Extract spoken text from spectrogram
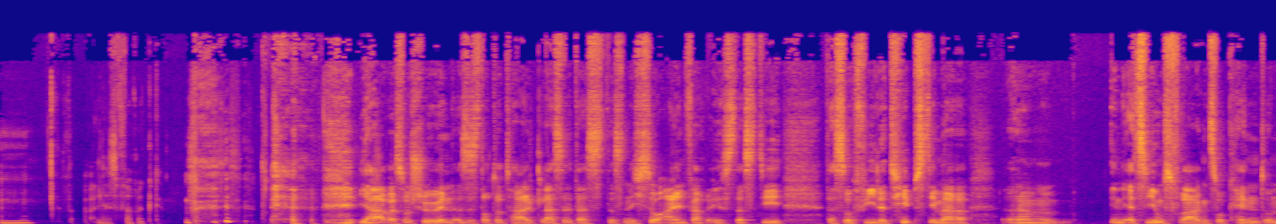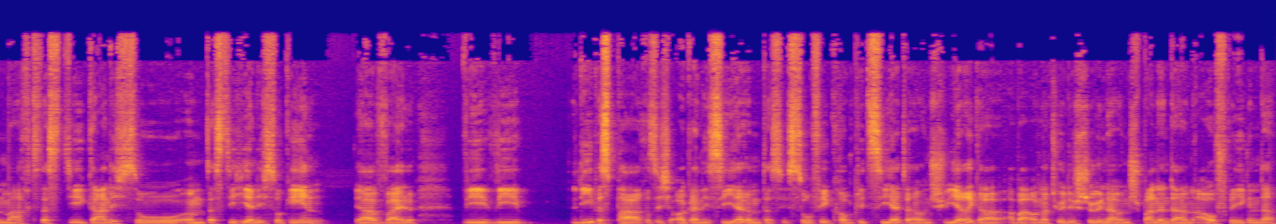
Mhm. Alles verrückt. ja, aber so schön. Es ist doch total klasse, dass das nicht so einfach ist, dass die, dass so viele Tipps, die man ähm, in Erziehungsfragen so kennt und macht, dass die gar nicht so, ähm, dass die hier nicht so gehen. Ja, weil wie, wie Liebespaare sich organisieren, das ist so viel komplizierter und schwieriger, aber auch natürlich schöner und spannender und aufregender.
